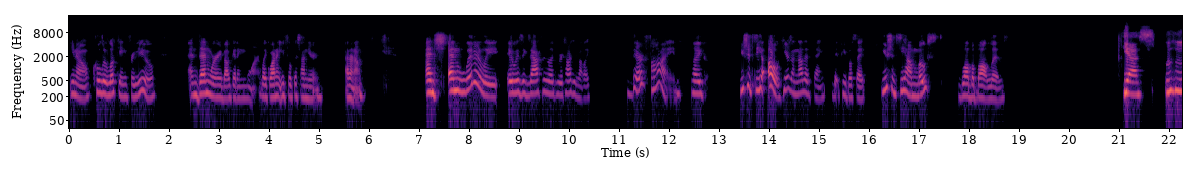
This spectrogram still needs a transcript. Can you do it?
you know, cooler looking for you, and then worry about getting more. Like, why don't you focus on your, I don't know. And sh- and literally, it was exactly like we were talking about. Like, they're fine. Like, you should see. Oh, here's another thing that people say. You should see how most blah blah blah live. Yes. hmm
